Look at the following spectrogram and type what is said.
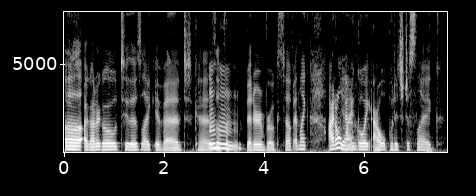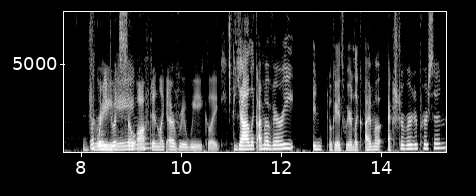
Uh, I gotta go to this like event because of like bitter and broke stuff, and like I don't Mm-hmm. Yeah. mind going out, but it's just like like when you do it so often, like every week, like Yeah, like I'm a very in okay, it's weird. Like I'm a extroverted person,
